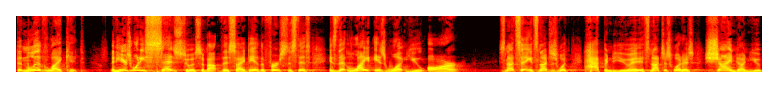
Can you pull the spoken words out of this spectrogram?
then live like it. And here's what he says to us about this idea. The first is this is that light is what you are. He's not saying it's not just what happened to you, it's not just what has shined on you,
